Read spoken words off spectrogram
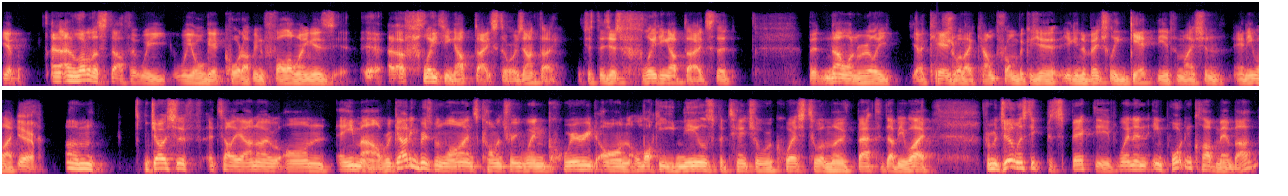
Yep. And, and a lot of the stuff that we we all get caught up in following is uh, fleeting update stories, aren't they? Just they're just fleeting updates that that no one really cares where they come from because you you can eventually get the information anyway. Yeah. Um, Joseph Italiano on email regarding Brisbane Lions commentary when queried on Lachie Neale's potential request to a move back to WA. From a journalistic perspective, when an important club member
